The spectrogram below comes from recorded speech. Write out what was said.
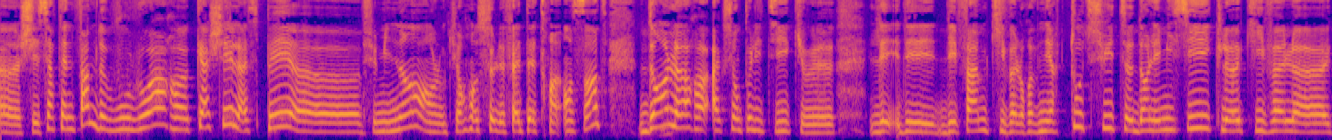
euh, chez certaines femmes de vouloir euh, cacher l'aspect euh, féminin, en l'occurrence le fait d'être enceinte, dans leur action politique. Les, des, des, femmes qui veulent revenir tout de suite dans l'hémicycle, qui veulent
